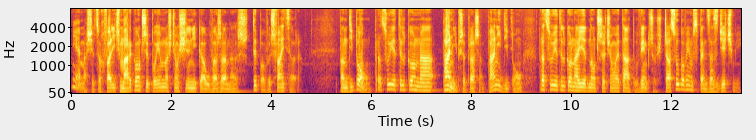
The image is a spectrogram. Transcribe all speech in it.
Nie ma się co chwalić marką czy pojemnością silnika, uważa nasz typowy Szwajcar. Pan Dupont pracuje tylko na. Pani, przepraszam, pani Dupont pracuje tylko na jedną trzecią etatu. Większość czasu bowiem spędza z dziećmi.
